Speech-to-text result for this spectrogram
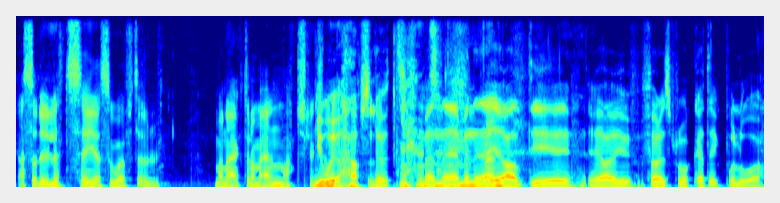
alltså det är lätt att säga så efter man har ägt honom en match. Liksom. jo, ja, absolut. Men, eh, men, Men- jag har alltid, jag har ju förespråkat Ekpolo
